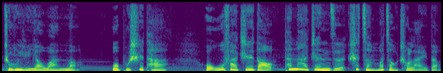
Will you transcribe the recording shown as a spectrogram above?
终于要完了，我不是他。我无法知道他那阵子是怎么走出来的。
